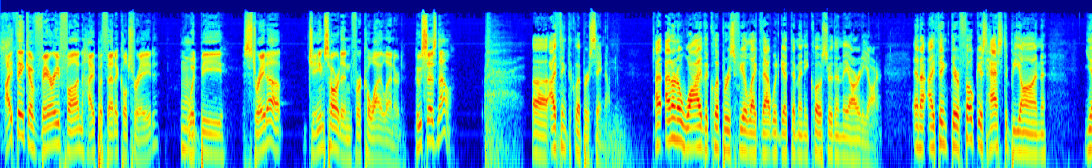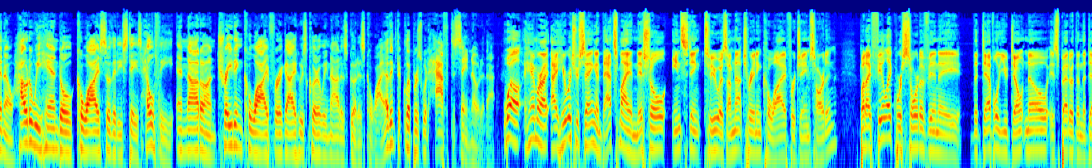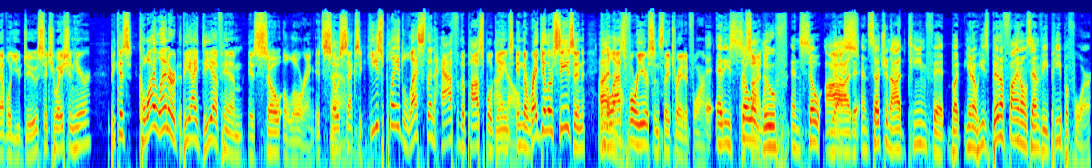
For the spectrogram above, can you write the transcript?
I think a very fun hypothetical trade Hmm. would be straight up James Harden for Kawhi Leonard. Who says no? Uh, I think the Clippers say no. I, I don't know why the Clippers feel like that would get them any closer than they already are, and I, I think their focus has to be on. You know, how do we handle Kawhi so that he stays healthy and not on trading Kawhi for a guy who's clearly not as good as Kawhi? I think the Clippers would have to say no to that. Well, Hammer, I, I hear what you're saying, and that's my initial instinct too. Is I'm not trading Kawhi for James Harden, but I feel like we're sort of in a the devil you don't know is better than the devil you do situation here. Because Kawhi Leonard, the idea of him is so alluring. It's so Yeah. sexy. He's played less than half of the possible games in the regular season in I the know. last four years since they traded for him. and he's so signed him. aloof and so odd Yes. and such an odd team fit. But you know, he's been a Finals MVP before,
